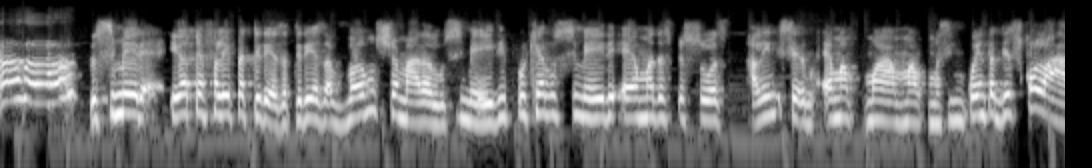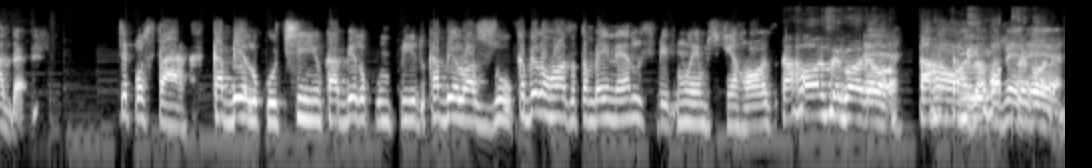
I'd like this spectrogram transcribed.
Uhum. Lucimeire, eu até falei para Tereza, Tereza, vamos chamar a Lucimeire, porque a Lucimeire é uma das pessoas, além de ser, é uma, uma, uma, uma 50 descolada. Você postar cabelo curtinho, cabelo comprido, cabelo azul, cabelo rosa também, né, Lucimeire? Não lembro se tinha rosa. Tá rosa agora, É, ó. tá, Tá, rosa, tá meio tá rosa vendo? agora. É.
